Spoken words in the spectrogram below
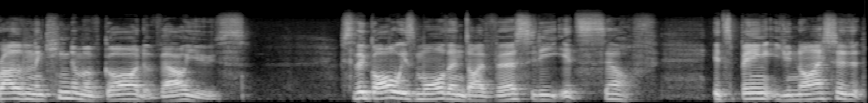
rather than the kingdom of God values. So the goal is more than diversity itself, it's being united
